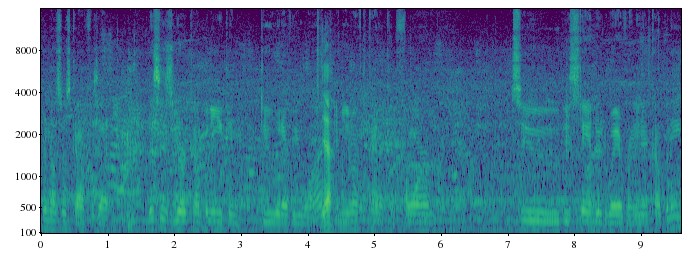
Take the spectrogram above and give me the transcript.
Print Hustlers Wisconsin was that this is your company. You can do whatever you want, Yeah. and you don't have to kind of conform to the standard way of running a company.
